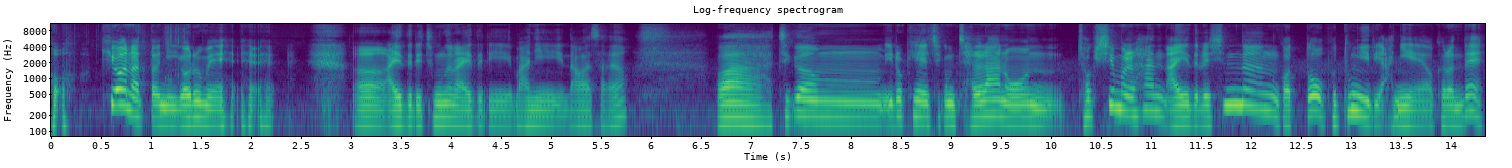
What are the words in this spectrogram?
키워놨더니 여름에 어, 아이들이 죽는 아이들이 많이 나와서요. 와, 지금 이렇게 지금 잘라놓은 적심을 한 아이들을 심는 것도 보통 일이 아니에요. 그런데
